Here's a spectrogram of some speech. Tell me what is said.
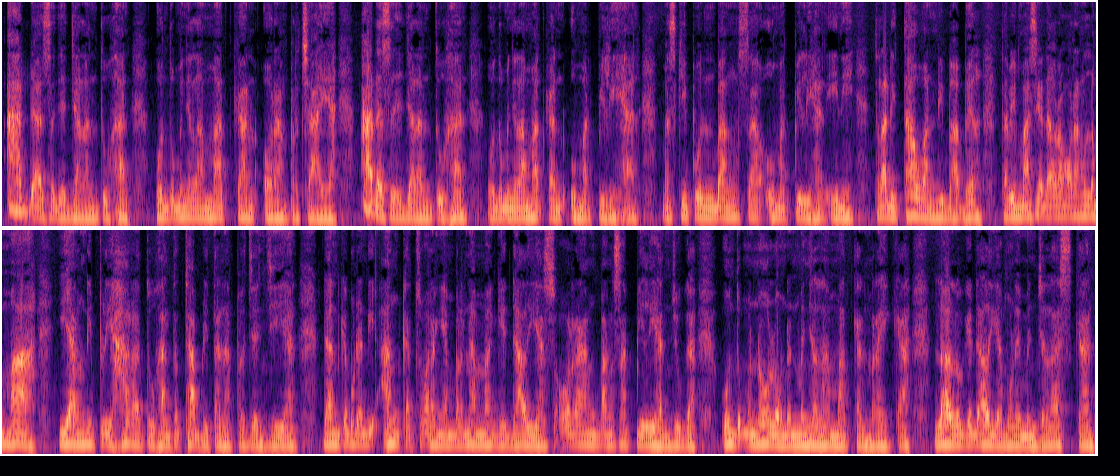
Ada saja jalan Tuhan untuk menyelamatkan orang percaya. Ada saja jalan Tuhan untuk menyelamatkan umat pilihan. Meskipun bangsa umat pilihan ini telah ditawan di Babel, tapi masih ada orang-orang lemah yang dipelihara Tuhan tetap di tanah perjanjian dan kemudian diangkat seorang yang bernama Gedalia, seorang bangsa pilihan juga untuk menolong menolong dan menyelamatkan mereka. Lalu Gedalia mulai menjelaskan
